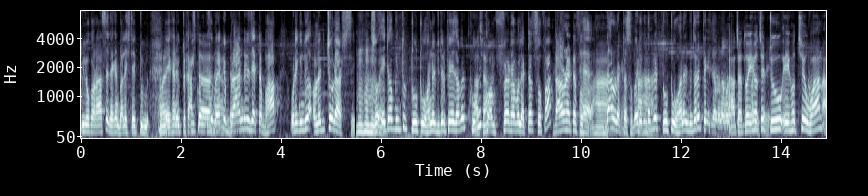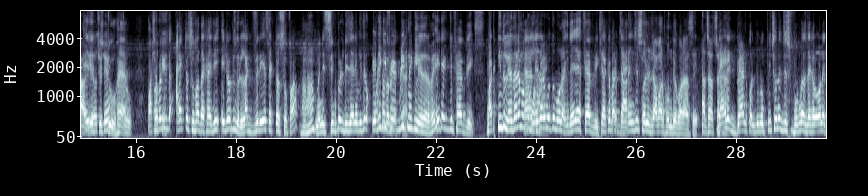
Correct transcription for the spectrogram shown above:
পিলো করা আছে। দেখেন বালিশটা একটু মানে এখানে একটু কাজ করে মানে একটা হ্যাঁ, ব্র্যান্ডের যে একটা ভাব ওটা কিন্তু অলরেডি চলে আসছে। সো এটাও কিন্তু টু টু হান্ড্রেড ভিতরে পেয়ে যাবেন। খুবই আচ্ছা। কমফোর্টেবল একটা সোফা। দারুণ একটা সোফা হ্যাঁ হ্যাঁ। দারুণ একটা সোফা। এটা কিন্তু আপনি টু টু হান্ড্রেড ভিতরে পেয়ে যাবেন আচ্ছা তো এই হচ্ছে টু এই হচ্ছে ওয়ান আর এই হচ্ছে টু হ্যাঁ। পাশাপাশি. যদি আরেকটা সোফা দেখাই দিই এটাও কিন্তু লাক্সারিয়াস একটা সোফা। মানে সিম্পল ডিজাইনের ভিতরে এটা কি ফেব্রিক নাকি লেদার ভাই? এটা কিন্তু ফেব্রিক্স বাট কিন্তু লেদারের মতো লেদারের লেদার মতো মনে হয় কিন্তু এটা ফেব্রিক্স একেবারে 4 ইঞ্চি সলিড রাবার ফোম দিয়ে করা আছে। আচ্ছা, আচ্ছা, ডাইরেক্ট ব্র্যান্ড কোয়ালিটি এবং পিছনে যে ফোমটা দেখেন অনেক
